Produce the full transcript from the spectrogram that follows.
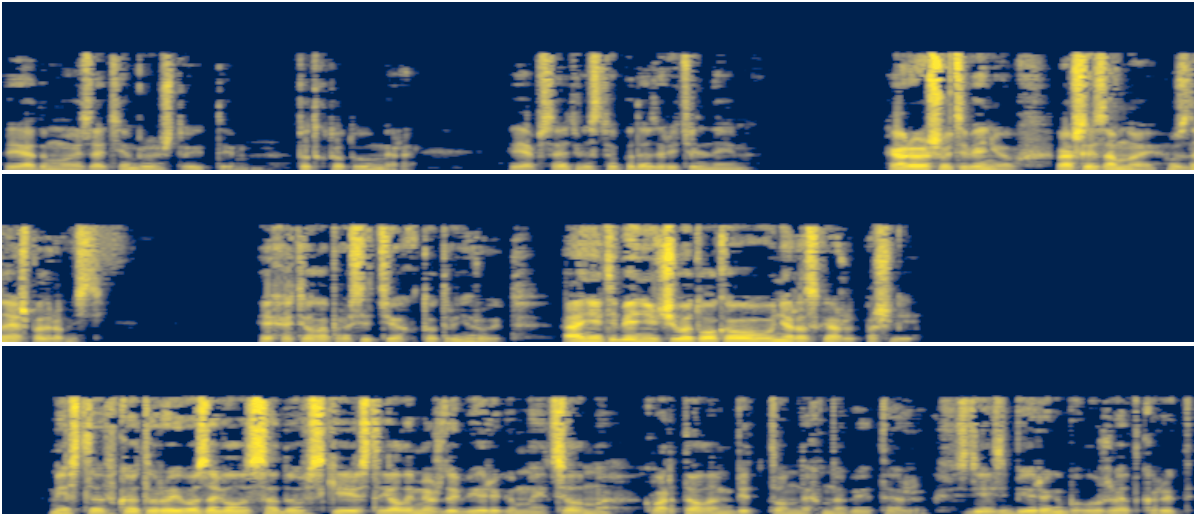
Я думаю, за тем же, что и ты. Тут кто-то умер, и обстоятельства подозрительные. Хороший у тебя нюх. Пошли за мной, узнаешь подробности. Я хотел опросить тех, кто тренирует. Они тебе ничего толкового не расскажут. Пошли. Место, в которое его завел Садовский, стояло между берегом и целым кварталом бетонных многоэтажек. Здесь берег был уже открыт,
